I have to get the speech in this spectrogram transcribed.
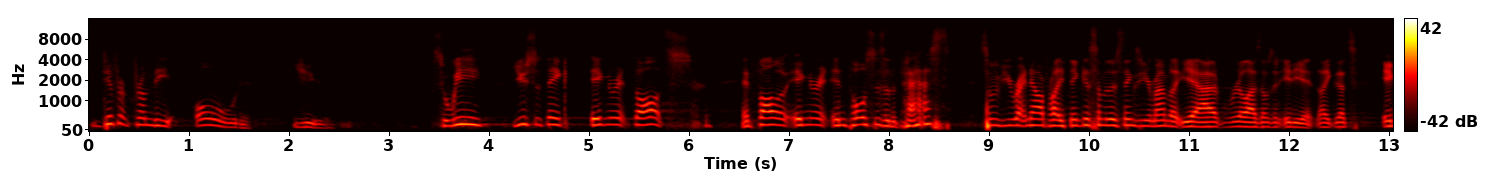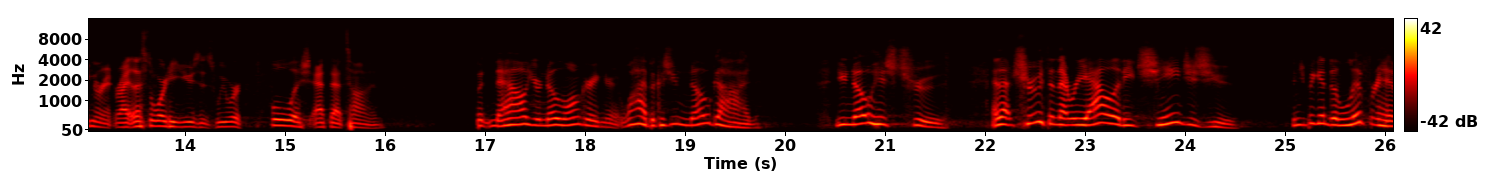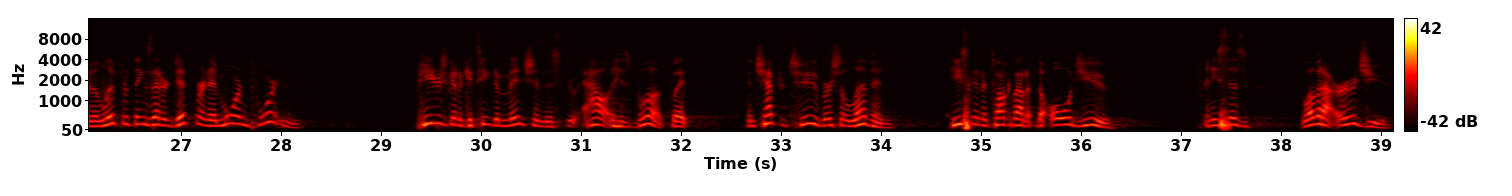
be different from the old you. So we used to think ignorant thoughts and follow ignorant impulses of the past. Some of you right now are probably thinking some of those things in your mind, like, yeah, I realized I was an idiot. Like, that's ignorant, right? That's the word he uses. We were foolish at that time. But now you're no longer ignorant. Why? Because you know God, you know his truth. And that truth and that reality changes you. And you begin to live for Him and live for things that are different and more important. Peter's going to continue to mention this throughout his book, but in chapter 2, verse 11, he's going to talk about the old you. And he says, Beloved, I urge you,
